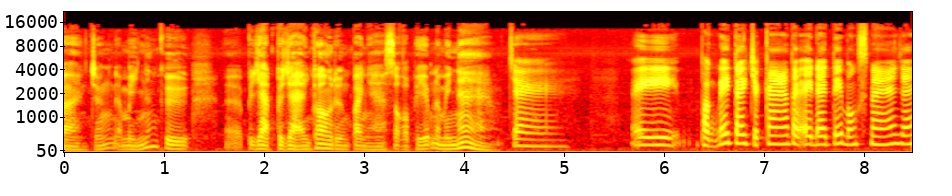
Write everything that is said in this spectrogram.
បាទអញ្ចឹងតែមីងហ្នឹងគឺប្រយ័ត្នប្រយែងផងរឿងបញ្ហាសុខភាពណាមីងណាចាអីផឹកនេះទៅចកាទៅអីដែរទេបងស្នាចា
